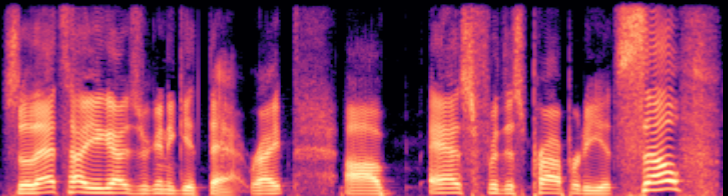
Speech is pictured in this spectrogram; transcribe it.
So that's how you guys are going to get that, right? Uh, as for this property itself,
